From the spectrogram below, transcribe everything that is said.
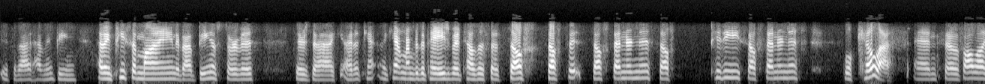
it's about having being having peace of mind, about being of service, there's a I don't can't I can't remember the page, but it tells us that self self self centeredness, self pity, self centeredness will kill us. And so if all I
